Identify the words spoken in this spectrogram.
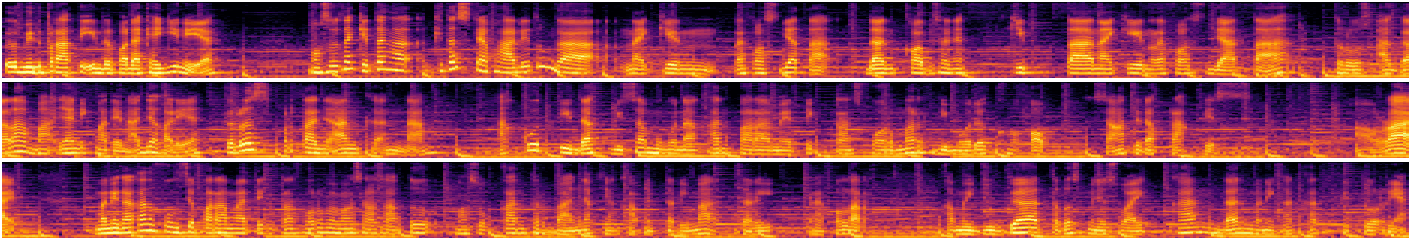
lebih diperhatiin daripada kayak gini ya maksudnya kita nggak kita setiap hari tuh nggak naikin level senjata. Dan kalau misalnya kita naikin level senjata terus agak lama ya nikmatin aja kali ya. Terus pertanyaan keenam aku tidak bisa menggunakan parametric transformer di mode co-op. Sangat tidak praktis. Alright. Meningkatkan fungsi parametric transformer memang salah satu masukan terbanyak yang kami terima dari traveler. Kami juga terus menyesuaikan dan meningkatkan fiturnya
